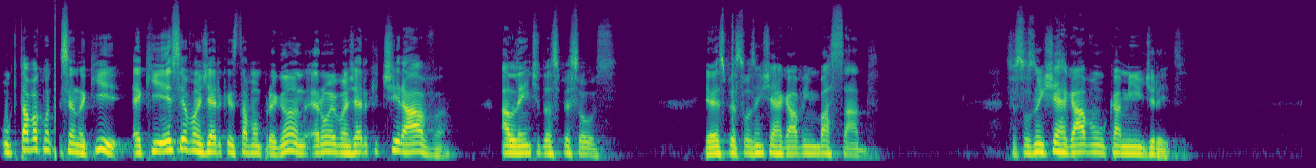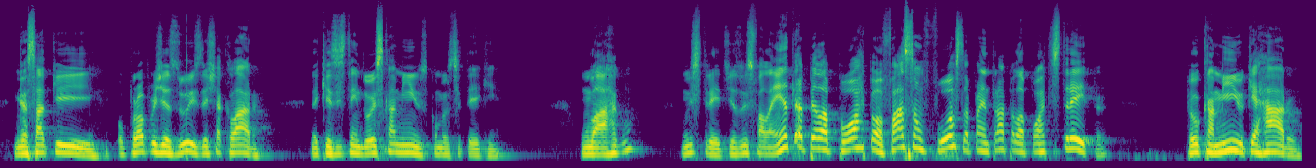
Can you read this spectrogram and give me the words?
O que estava acontecendo aqui é que esse evangelho que eles estavam pregando era um evangelho que tirava a lente das pessoas. E aí as pessoas enxergavam embaçado. As pessoas não enxergavam o caminho direito. Engraçado que o próprio Jesus deixa claro né, que existem dois caminhos, como eu citei aqui: um largo e um estreito. Jesus fala: entra pela porta, ó, façam força para entrar pela porta estreita, pelo caminho que é raro.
